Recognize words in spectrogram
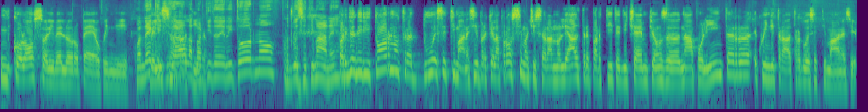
un colosso a livello europeo. Quindi Quando è che ci sarà partita. la partita di ritorno? Fra due settimane? Partita di ritorno tra due settimane, sì, perché la prossima ci saranno le altre partite di Champions eh, Napoli-Inter e quindi tra, tra due settimane, sì.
